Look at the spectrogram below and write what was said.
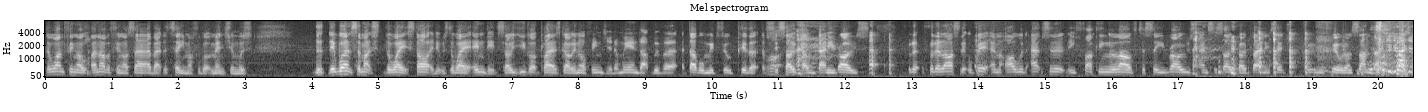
the one thing, I, another thing I'll say about the team, I forgot to mention was the, it weren't so much the way it started; it was the way it ended. So you got players going off injured, and we end up with a, a double midfield pivot of What? Sissoko and Danny Rose for the, for the last little bit. And I would absolutely fucking love to see Rose and Sissoko playing in central midfield on Sunday. Could you imagine?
